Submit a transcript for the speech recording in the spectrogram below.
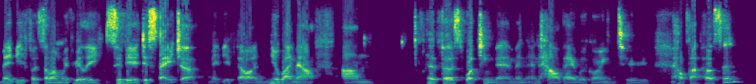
Maybe for someone with really severe dysphagia, maybe if they were nil by mouth. Um, at first watching them and, and how they were going to help that person.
